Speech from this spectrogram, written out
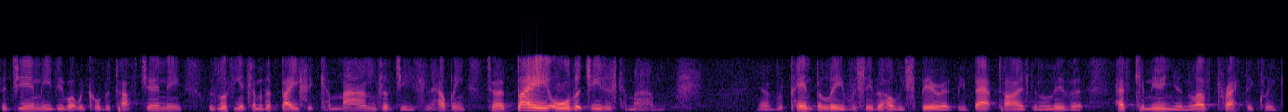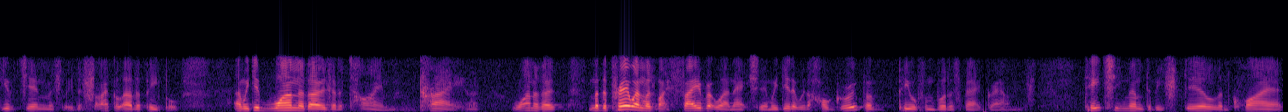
for Jim, he did what we call the tough journey, was looking at some of the basic commands of Jesus and helping to obey all that Jesus commands. You know, repent, believe, receive the Holy Spirit, be baptized and live it, have communion, love practically, give generously, disciple other people. And we did one of those at a time, pray. One of those. But the prayer one was my favorite one, actually, and we did it with a whole group of people from Buddhist backgrounds, teaching them to be still and quiet.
